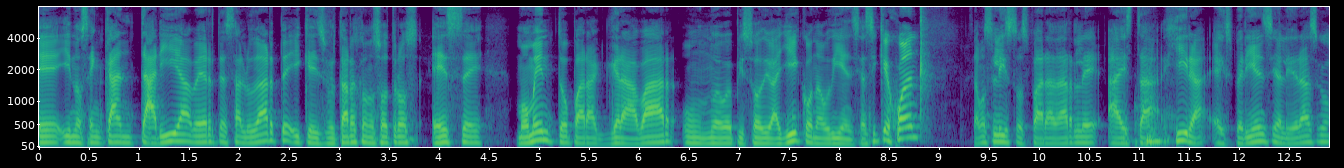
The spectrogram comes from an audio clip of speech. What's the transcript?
eh, y nos encantaría verte, saludarte y que disfrutaras con nosotros ese momento para grabar un nuevo episodio allí con audiencia. Así que Juan, estamos listos para darle a esta gira Experiencia Liderazgo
